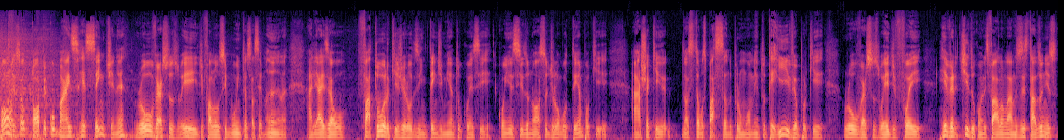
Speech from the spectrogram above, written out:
Bom, esse é o tópico mais recente, né? Roe versus Wade, falou-se muito essa semana. Aliás, é o fator que gerou desentendimento com esse conhecido nosso de longo tempo que acha que nós estamos passando por um momento terrível porque Roe versus Wade foi revertido, como eles falam lá nos Estados Unidos,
